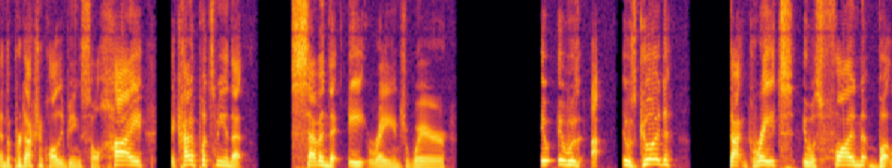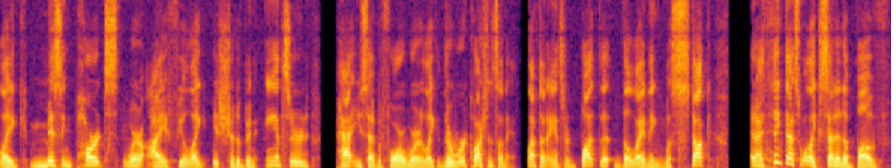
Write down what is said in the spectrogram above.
and the production quality being so high, it kind of puts me in that seven to eight range where it it was it was good, not great. It was fun, but like missing parts where I feel like it should have been answered. Pat, you said before where like there were questions on, left unanswered, but the the landing was stuck, and I think that's what like set it above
